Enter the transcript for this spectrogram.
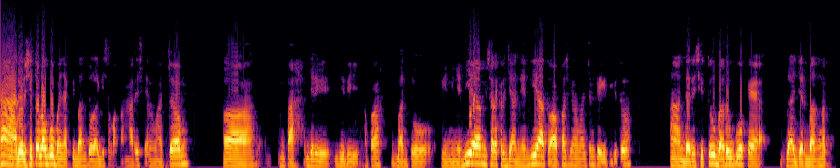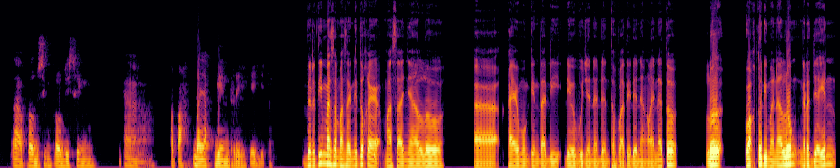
Nah dari situ lo gue banyak dibantu lagi sama Kang Haris segala macem uh, entah jadi jadi apa bantu ininya dia misalnya kerjaannya dia atau apa segala macam kayak gitu gitu nah dari situ baru gue kayak belajar banget uh, producing producing uh, apa banyak genre kayak gitu berarti masa-masa ini tuh kayak masanya lo uh, kayak mungkin tadi Dewa Bujana dan Topati dan yang lainnya tuh lu waktu di mana lu ngerjain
